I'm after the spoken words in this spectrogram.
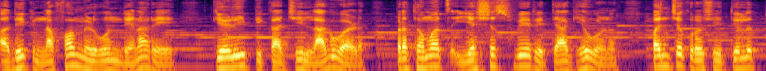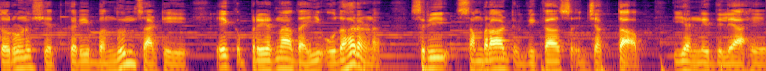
अधिक नफा मिळवून देणारे केळी पिकाची लागवड प्रथमच यशस्वीरित्या घेऊन पंचक्रोशीतील तरुण शेतकरी बंधूंसाठी एक प्रेरणादायी उदाहरण श्री सम्राट विकास जगताप यांनी दिले आहे.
